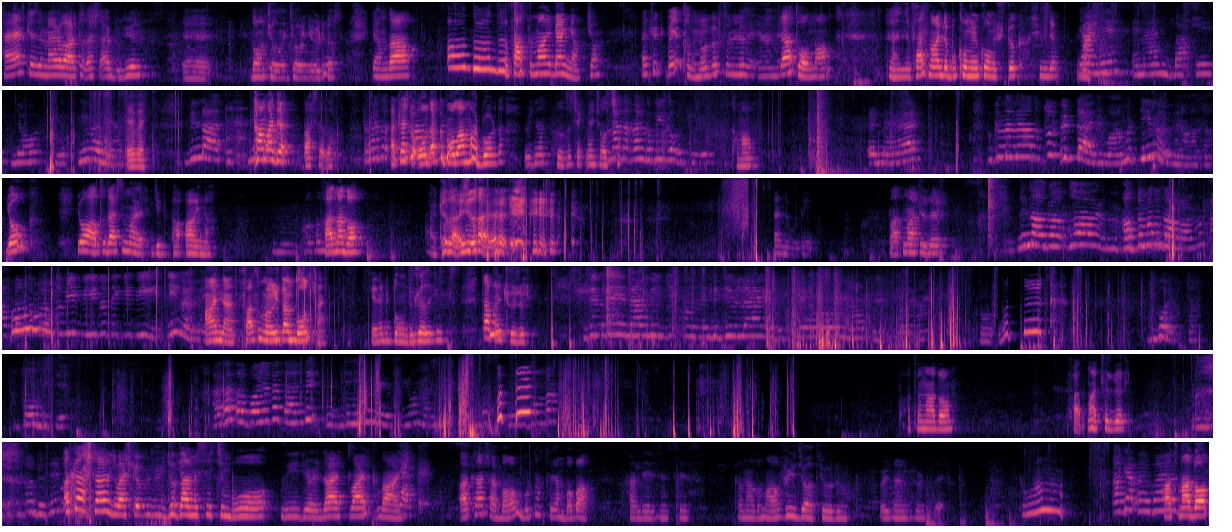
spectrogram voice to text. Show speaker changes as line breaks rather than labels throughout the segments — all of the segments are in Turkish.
Herkese merhaba arkadaşlar. Bugün e, Don Challenge oynuyoruz. Yanında adını Fatma'yı ben yapacağım. Ya çünkü benim kanım öbür türlü rahat olmam. Yani Fatma ile bu konuyu konuştuk. Şimdi baş-
Yani hemen bakıyor. Yani?
Evet. Tamam hadi başladı. Arkadaşlar 10 dakika molam var bu arada. O yüzden hızlı çekmeye çalışacağım.
Ömer de ben kapıyı kapatıyorum.
Tamam.
Ömer. Bugün Ömer Atatürk 3 derdi var mı? Değil mi Ömer Atatürk?
Yok. Yok 6 dersim var gibi aynı.
Hmm,
Don. Arkadaşlar. ben de buradayım. Fatma çözür.
De arkadaşlar atlama da davranmış. Atlama da farklı bir videodaki bir değil mi Ömer?
Aynen. Fatma o yüzden don sen. Gene bir donduralım. Tamam çözür.
Dün de ben bir bicirler yapacağım. Ne yapalım
Vıttıt.
Bu yapacağım. Doğum bitti. Arkadaşlar bu arada ben de deneyimle yapıyorum. Ben de.
Vıttıt.
Ondan
Fatma don. Fatma çözür. Arkadaşlar başka bir video gelmesi için bu videoyu like like like. Arkadaşlar babam buradan selam baba. Sen de izinsiz kanalıma video atıyorum. O yüzden özür dilerim. Tamam mı?
Ben
Fatma Don.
